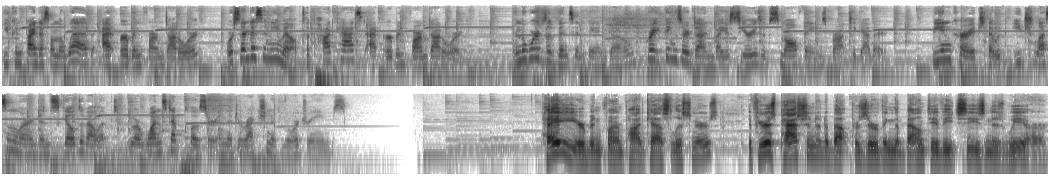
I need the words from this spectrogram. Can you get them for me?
You can find us on the web at urbanfarm.org or send us an email to podcast at urbanfarm.org. In the words of Vincent van Gogh, great things are done by a series of small things brought together. Be encouraged that with each lesson learned and skill developed, you are one step closer in the direction of your dreams. Hey, Urban Farm Podcast listeners. If you're as passionate about preserving the bounty of each season as we are,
